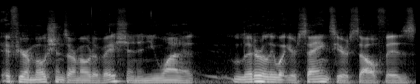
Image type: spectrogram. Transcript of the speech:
if your emotions are motivation and you want to, literally what you're saying to yourself is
